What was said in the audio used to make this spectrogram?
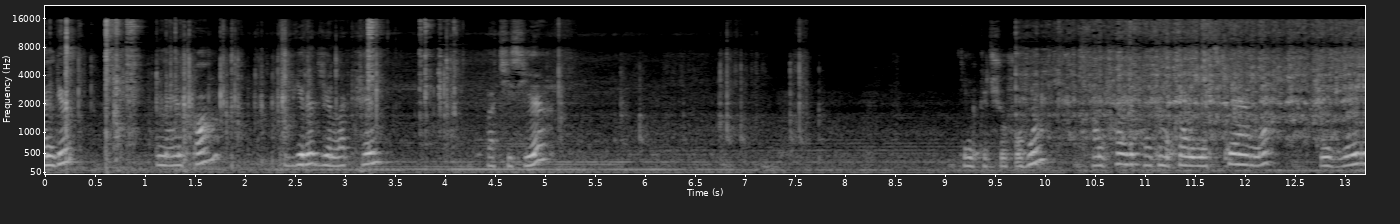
غندير معلقه كبيرة ديال لا كريم باتيسيير. كما كتشوفوا هنا. غنحاول هاد المكونات كاملة. مزيان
